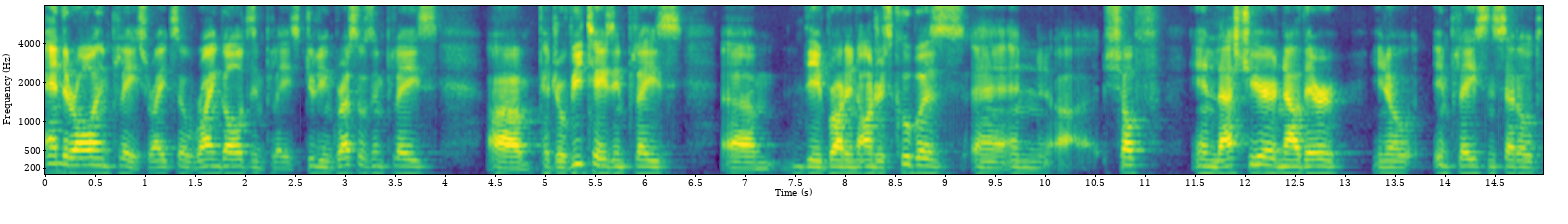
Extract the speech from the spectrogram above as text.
and they're all in place, right? So Ryan Gauld's in place, Julian Gressel's in place, um, Pedro Vite's in place. Um, they brought in Andres Cubas and, and uh, Schopf in last year. Now they're you know in place and settled.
